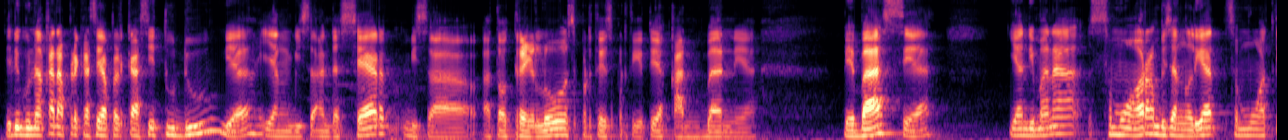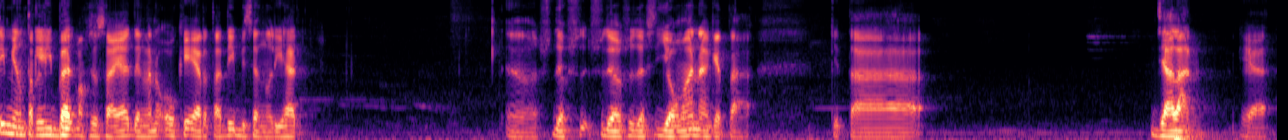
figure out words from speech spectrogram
Jadi gunakan aplikasi-aplikasi to do ya yang bisa Anda share, bisa atau Trello seperti seperti itu ya, Kanban ya. Bebas ya. Yang di mana semua orang bisa ngelihat semua tim yang terlibat maksud saya dengan OKR tadi bisa ngelihat uh, sudah sudah sudah sejauh mana kita kita jalan ya.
